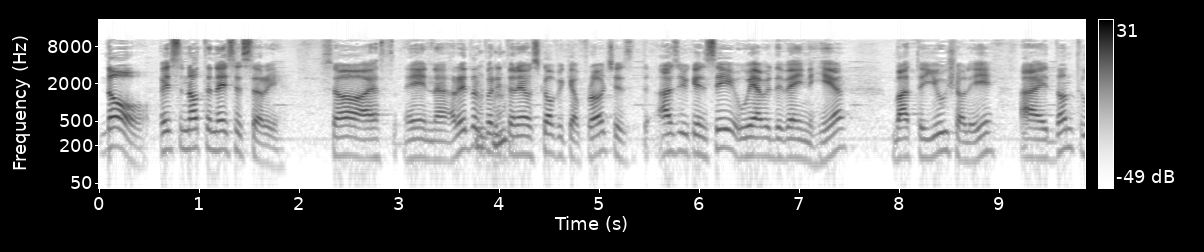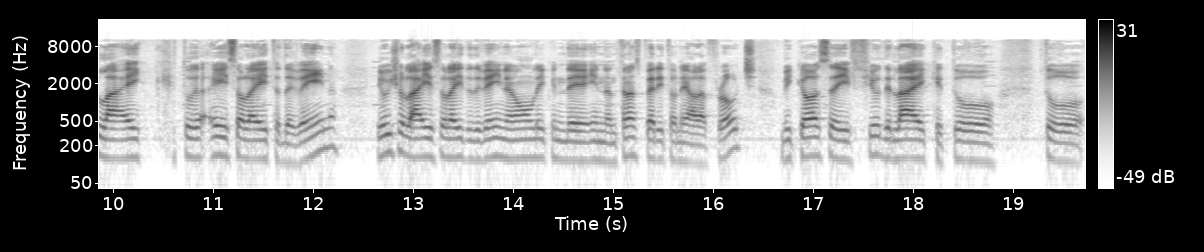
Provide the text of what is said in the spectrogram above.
No, it's not necessary. So in uh, retroperitoneoscopic approaches, as you can see, we have the vein here, but usually I don't like to isolate the vein. Usually I isolate the vein only in the in a transperitoneal approach because if you'd like to to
